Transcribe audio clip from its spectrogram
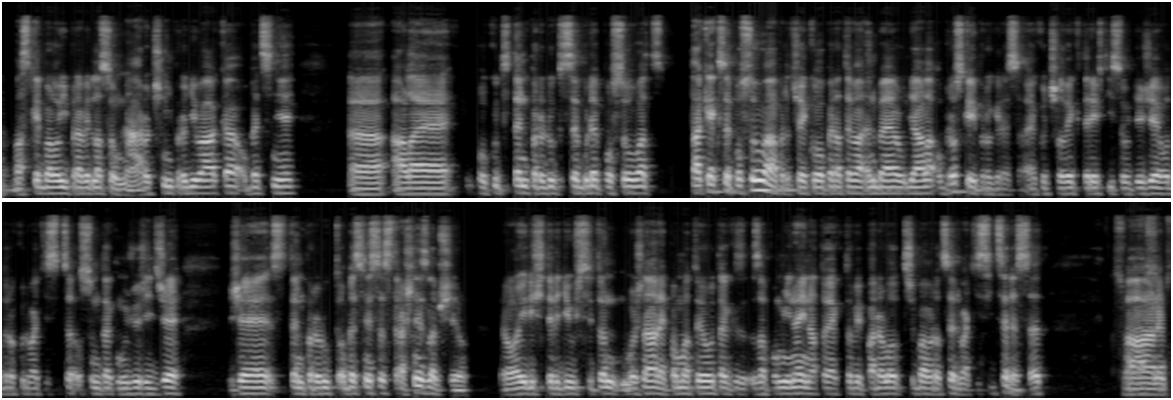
basketbalové pravidla jsou náročný pro diváka obecně, eh, ale pokud ten produkt se bude posouvat tak, jak se posouvá, protože kooperativa NBA udělala obrovský progres a jako člověk, který v té soutěži je od roku 2008, tak můžu říct, že, že ten produkt obecně se strašně zlepšil. Jo, I když ty lidi už si to možná nepamatují, tak zapomínají na to, jak to vypadalo třeba v roce 2010 a nebo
